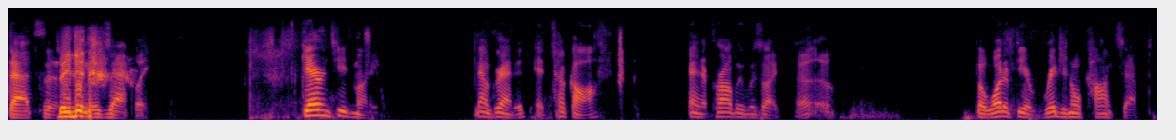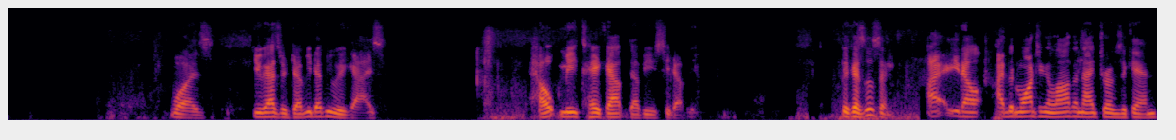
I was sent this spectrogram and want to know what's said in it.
That's the, They didn't. exactly guaranteed money. Now, granted, it took off, and it probably was like, oh. But what if the original concept was, you guys are WWE guys, help me take out WCW? Because listen, I you know I've been watching a lot of the Nitros again,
